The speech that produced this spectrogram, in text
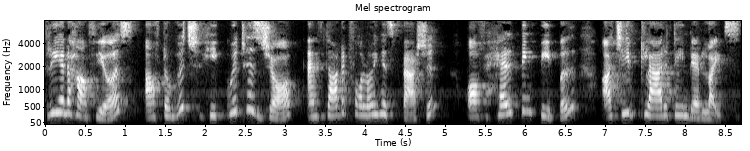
three and a half years, after which he quit his job and started following his passion of helping people achieve clarity in their lives.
